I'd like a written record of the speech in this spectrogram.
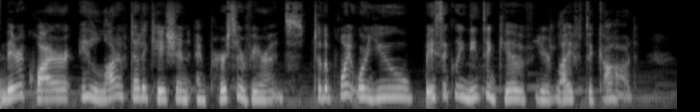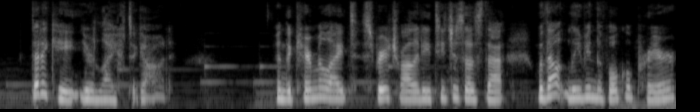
They require a lot of dedication and perseverance to the point where you basically need to give your life to God. Dedicate your life to God. And the Carmelite spirituality teaches us that without leaving the vocal prayer,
